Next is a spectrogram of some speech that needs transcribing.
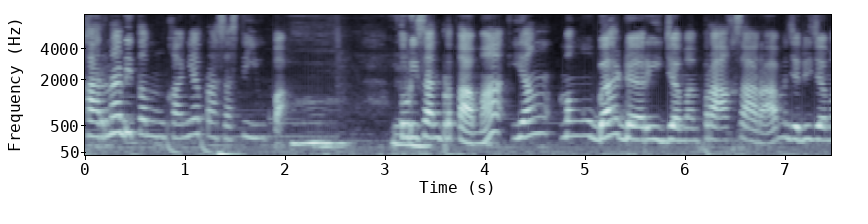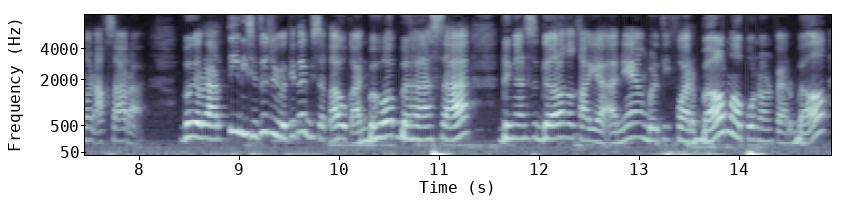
Karena ditemukannya prasasti Yupa. Oh, ya. Tulisan pertama yang mengubah dari zaman praaksara menjadi zaman aksara. Berarti di situ juga kita bisa tahu kan bahwa bahasa dengan segala kekayaannya yang berarti verbal maupun nonverbal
